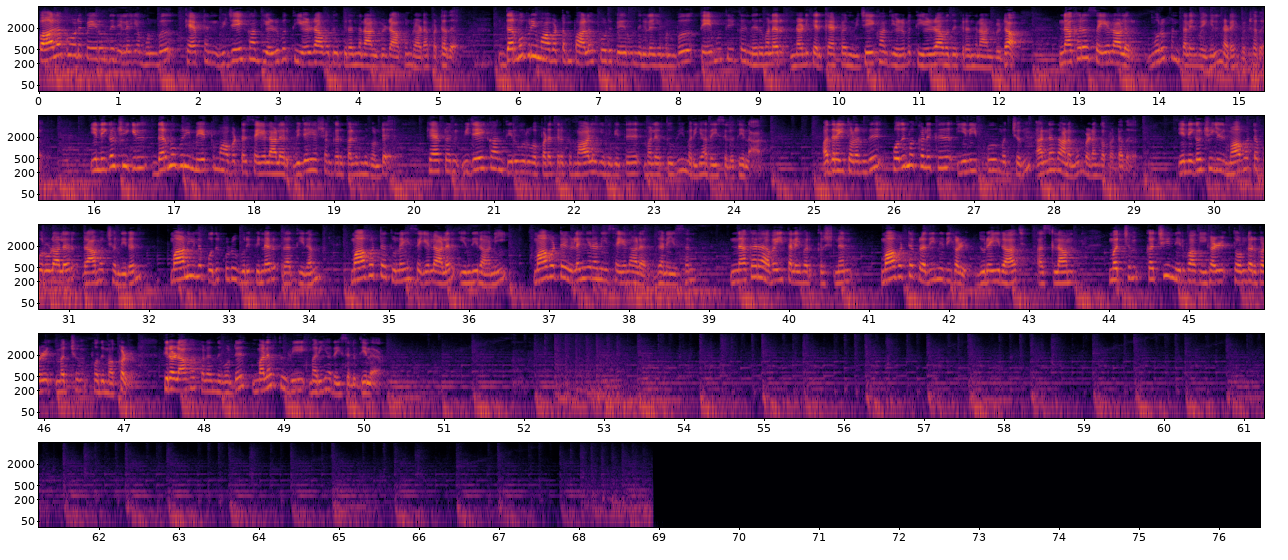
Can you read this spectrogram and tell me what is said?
பாலக்கோடு பேருந்து நிலையம் முன்பு கேப்டன் விஜயகாந்த் எழுபத்தி ஏழாவது பிறந்தநாள் விழா கொண்டாடப்பட்டது தருமபுரி மாவட்டம் பாலக்கோடு பேருந்து நிலையம் முன்பு தேமுதிக நிறுவனர் நடிகர் கேப்டன் விஜயகாந்த் எழுபத்தி ஏழாவது பிறந்தநாள் விழா நகர செயலாளர் முருகன் தலைமையில் நடைபெற்றது. இந்நிகழ்ச்சியில் தருமபுரி மேற்கு மாவட்ட செயலாளர் விஜயசங்கர் கலந்து கொண்டு கேப்டன் விஜயகாந்த் திருவுருவப் படத்திற்கு மாலை அணிவித்து மலர் தூவி மரியாதை செலுத்தினார். அதனைத் தொடர்ந்து பொதுமக்களுக்கு இனிப்பு மற்றும் அன்னதானமும் வழங்கப்பட்டது. இந்நிகழ்ச்சியில் மாவட்ட பொருளாளர் ராமச்சந்திரன் மாநில பொதுக்குழு உறுப்பினர் ரத்தினம் மாவட்ட துணை செயலாளர் இந்திராணி மாவட்ட இளைஞரணி செயலாளர் கணேசன் நகர அவை தலைவர் கிருஷ்ணன் மாவட்ட பிரதிநிதிகள் துரைராஜ் அஸ்லாம் மற்றும் கட்சி நிர்வாகிகள் தொண்டர்கள் மற்றும் பொதுமக்கள் திரளாக கலந்து கொண்டு மலர் தூவி மரியாதை செலுத்தினர்.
